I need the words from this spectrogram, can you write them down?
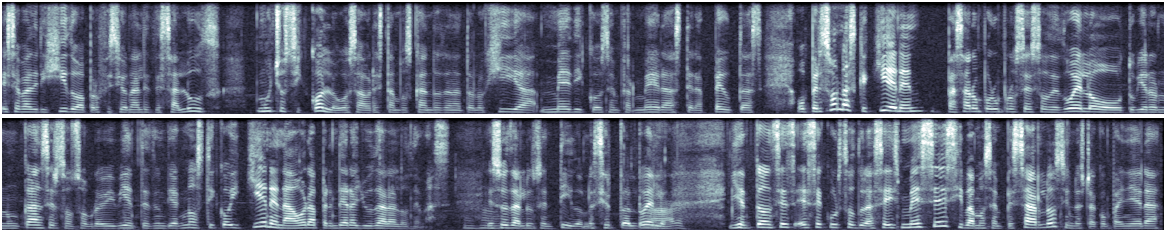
Ese va dirigido a profesionales de salud. Muchos psicólogos ahora están buscando tanatología, médicos, enfermeras, terapeutas o personas que quieren, pasaron por un proceso de duelo o tuvieron un cáncer, son sobrevivientes de un diagnóstico y quieren ahora aprender a ayudar a los demás. Eso es darle un sentido, ¿no es cierto?, al duelo. Y entonces ese curso dura seis meses y vamos a empezarlo y nuestra compañera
